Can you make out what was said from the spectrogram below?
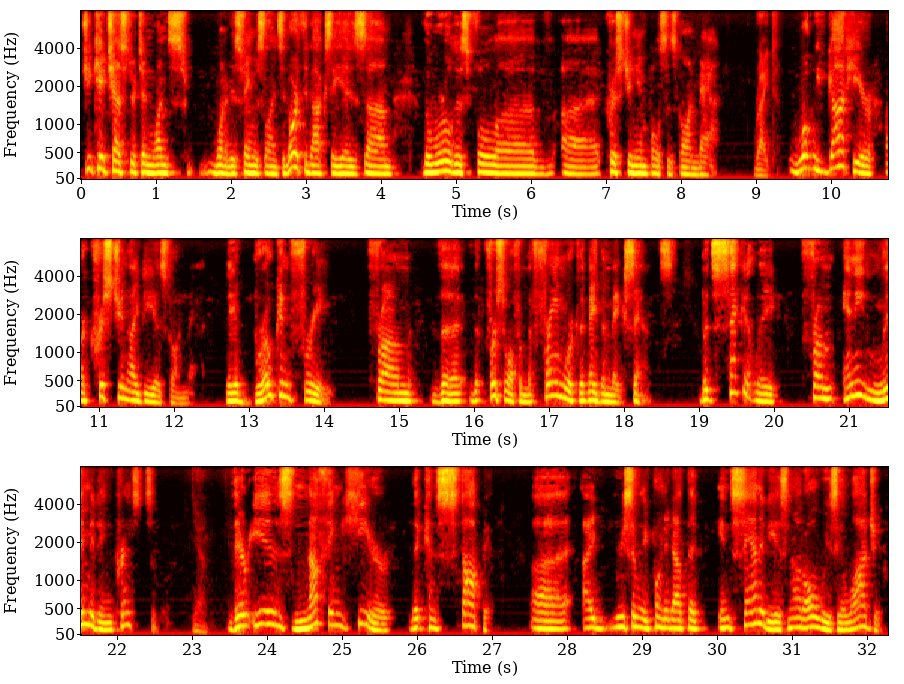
G.K. Chesterton once, one of his famous lines in Orthodoxy is, um, the world is full of uh, Christian impulses gone mad. Right. What we've got here are Christian ideas gone mad. They have broken free from the, the first of all, from the framework that made them make sense, but secondly, from any limiting principle. Yeah. There is nothing here that can stop it. Uh, I recently pointed out that insanity is not always illogical.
